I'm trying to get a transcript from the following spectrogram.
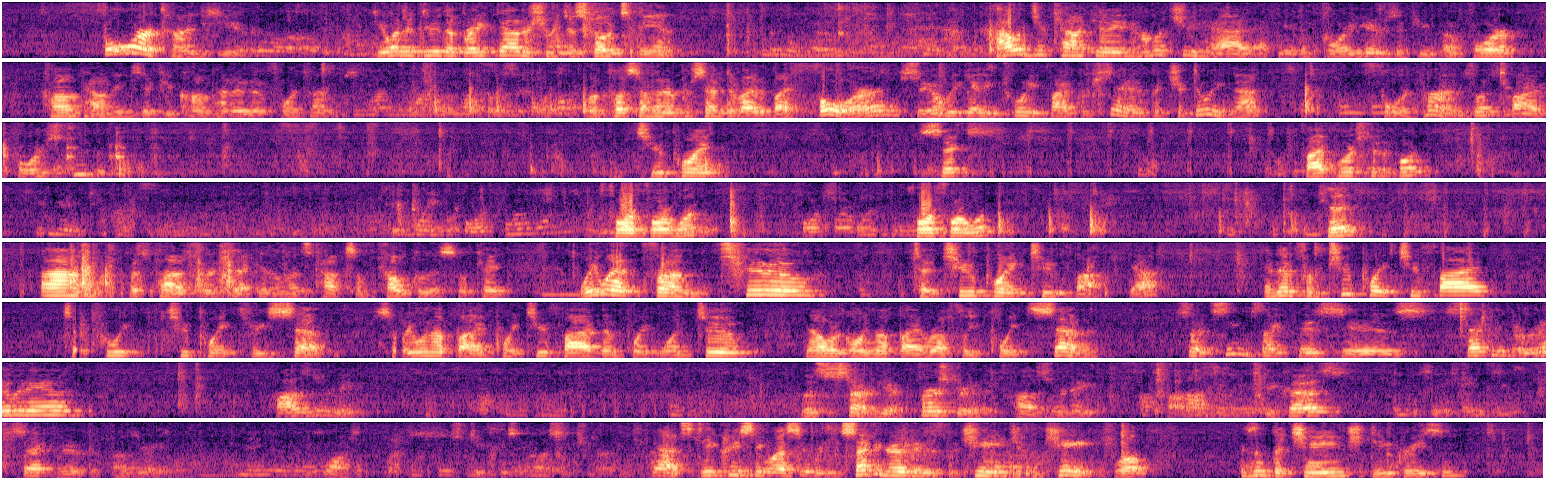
four times a year? Do you want to do the breakdown or should we just go to the end? How would you calculate how much you had at the end of four years if you, of four compoundings if you compounded it four times? One plus plus hundred percent divided by four, so you're only getting twenty-five percent, but you're doing that four times. What's five fours to the Two point six. Five fours to the fourth? Two point four four one? Four, four, one? Okay? Um, let's pause for a second and let's talk some calculus, okay? We went from two to two point two five, yeah? And then from two point two five to point, two point three seven. So we went up by 0.25, then 0.12. Now we're going up by roughly 0.7. So it seems like this is second derivative, positive, negative. Let's start here. First derivative, positive or negative. Because second derivative, positive or negative. Why? Yeah, it's decreasing less. Second derivative is the change in the change. Well, isn't the change decreasing?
